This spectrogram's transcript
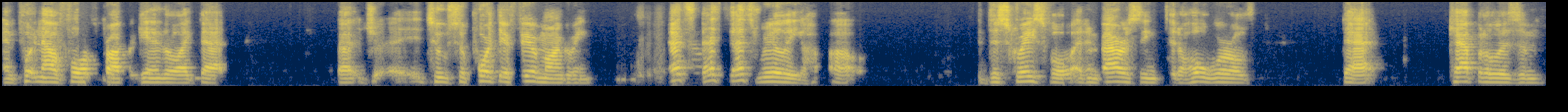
and putting out false propaganda like that uh, to support their fear mongering, that's that's that's really uh, disgraceful and embarrassing to the whole world that capitalism,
